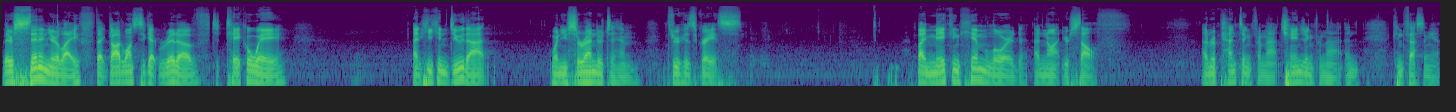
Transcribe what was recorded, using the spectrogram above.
There's sin in your life that God wants to get rid of, to take away. And He can do that when you surrender to Him through His grace. By making Him Lord and not yourself. And repenting from that, changing from that, and confessing it.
